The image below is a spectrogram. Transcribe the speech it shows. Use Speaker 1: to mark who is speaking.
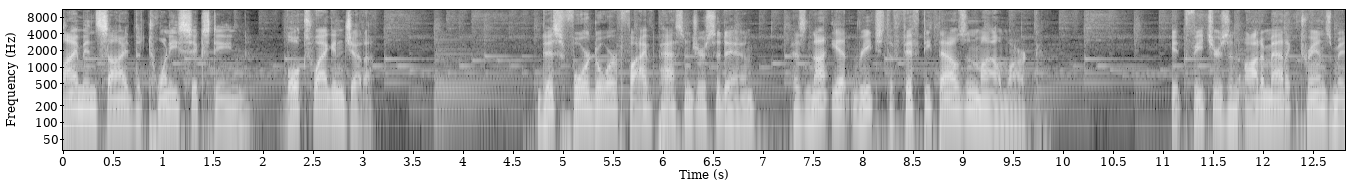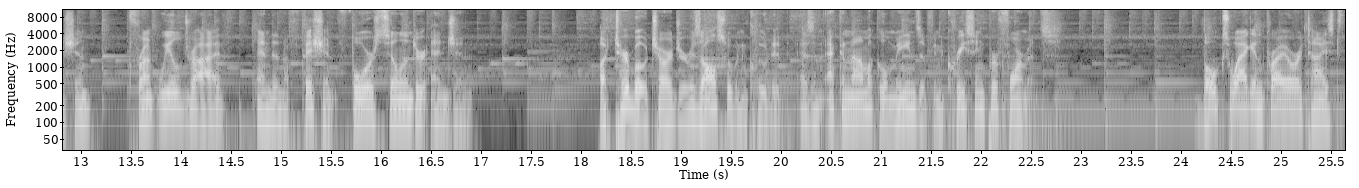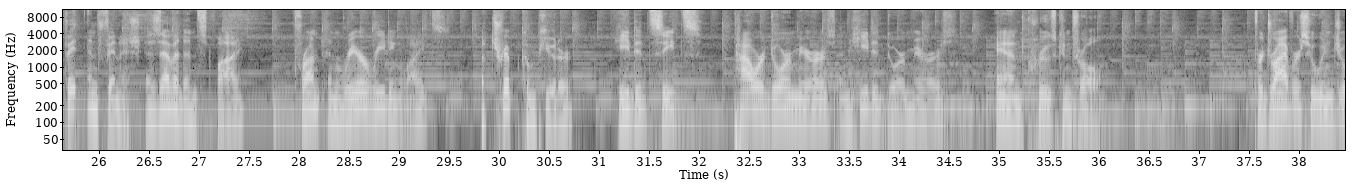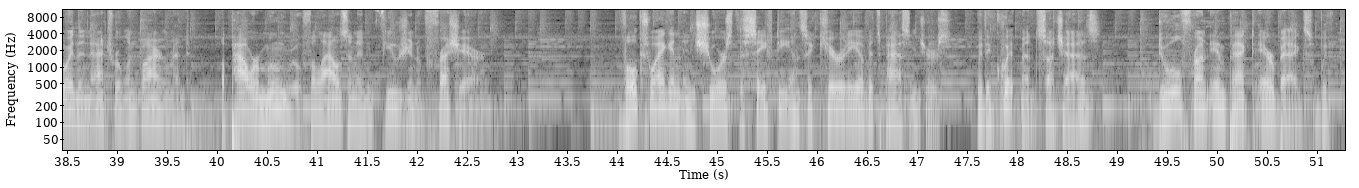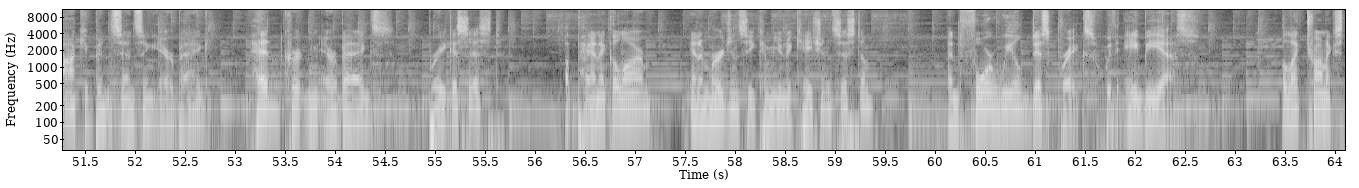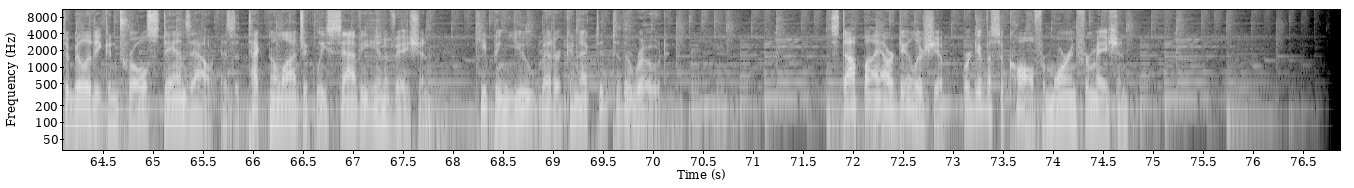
Speaker 1: Climb inside the 2016 Volkswagen Jetta. This four-door, five-passenger sedan has not yet reached the 50,000 mile mark. It features an automatic transmission, front-wheel drive, and an efficient four-cylinder engine. A turbocharger is also included as an economical means of increasing performance. Volkswagen prioritized fit and finish as evidenced by front and rear reading lights, a trip computer, heated seats, power door mirrors and heated door mirrors, and cruise control. For drivers who enjoy the natural environment, a power moonroof allows an infusion of fresh air. Volkswagen ensures the safety and security of its passengers with equipment such as dual front impact airbags with occupant sensing airbag, head curtain airbags, brake assist, a panic alarm, an emergency communication system, and four-wheel disc brakes with ABS. Electronic stability control stands out as a technologically savvy innovation, keeping you better connected to the road. Stop by our dealership or give us a call for more information.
